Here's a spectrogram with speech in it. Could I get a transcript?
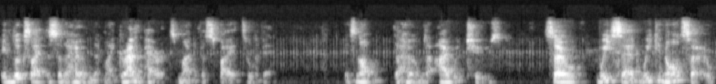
it looks like the sort of home that my grandparents might have aspired to live in. It's not the home that I would choose. So we said we can also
